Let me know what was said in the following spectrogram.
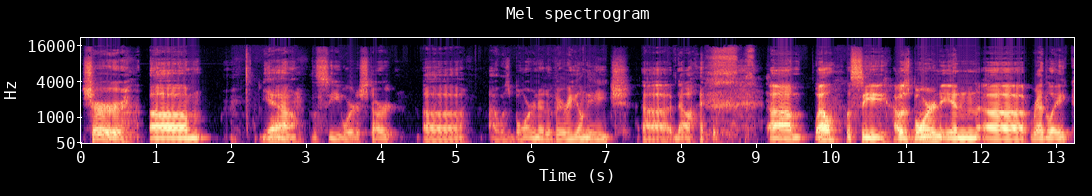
Sure. Um, yeah, let's see where to start. Uh, I was born at a very young age. Uh, no, um, well, let's see. I was born in uh, Red Lake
